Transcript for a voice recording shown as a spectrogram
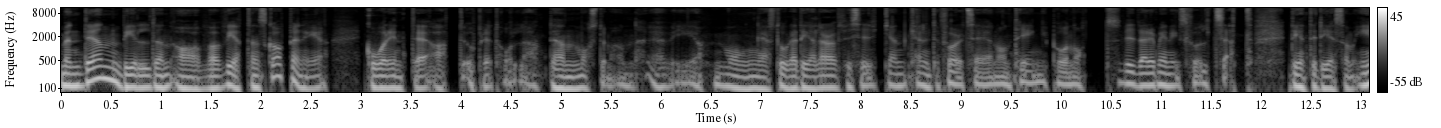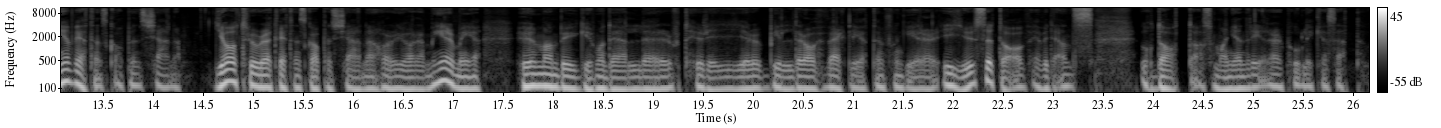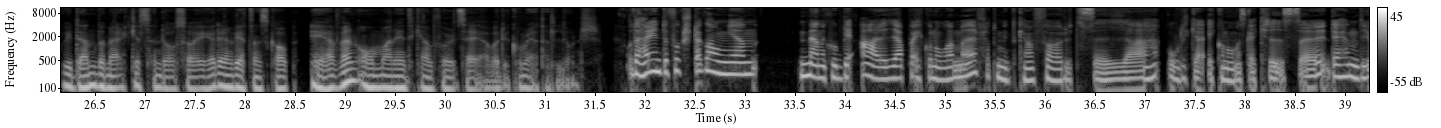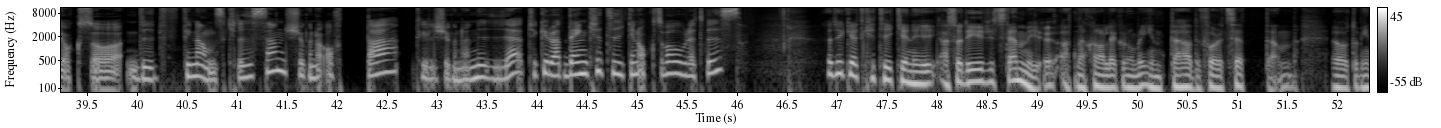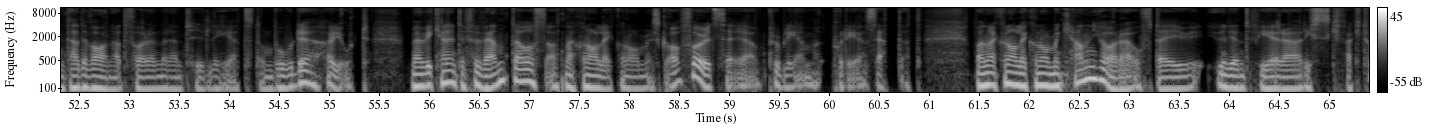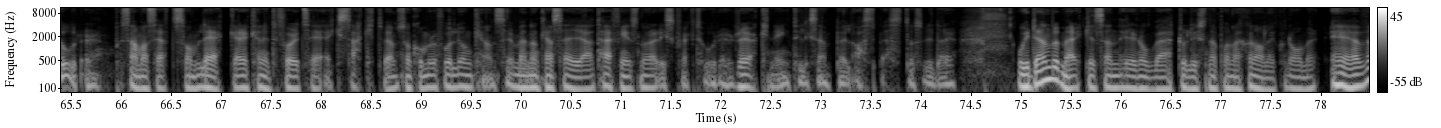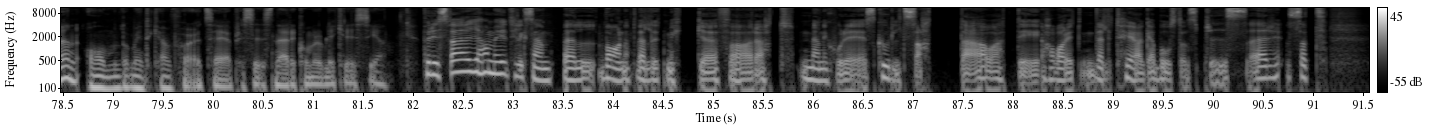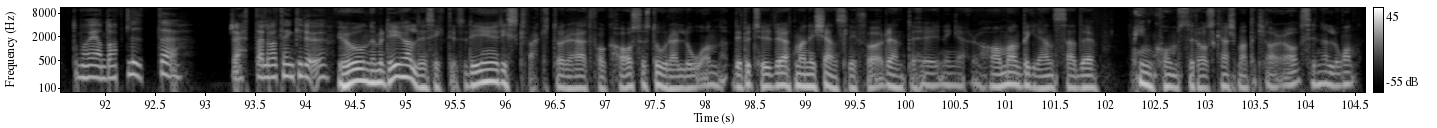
Men den bilden av vad vetenskapen är går inte att upprätthålla. Den måste man överge. Många stora delar av fysiken kan inte förutsäga någonting på något vidare meningsfullt sätt. Det är inte det som är vetenskapens kärna. Jag tror att vetenskapens kärna har att göra mer med hur man bygger modeller, teorier och bilder av hur verkligheten fungerar i ljuset av evidens och data som man genererar på olika sätt. Och I den bemärkelsen då så är det en vetenskap även om man inte kan förutsäga vad du kommer att äta till lunch. Och det här är inte första gången människor blir arga på ekonomer för att de inte kan förutsäga olika ekonomiska kriser. Det hände ju också vid finanskrisen 2008 till 2009. Tycker du att den kritiken också var orättvis? Jag tycker att kritiken är, alltså det stämmer ju att nationalekonomer inte hade förutsett den och att de inte hade varnat för den med den tydlighet de borde ha gjort. Men vi kan inte förvänta oss att nationalekonomer ska förutsäga problem på det sättet. Vad nationalekonomer kan göra ofta är ju identifiera riskfaktorer på samma sätt som läkare kan inte förutsäga exakt vem som kommer att få lungcancer, men de kan säga att här finns några riskfaktorer. Rökning till exempel, asbest och så vidare. Och i den bemärkelsen är det nog värt att lyssna på nationalekonomer, även om de inte kan förutsäga precis när det kommer att bli kris igen. För i Sverige har man ju till exempel varnat väldigt mycket för att människor är skuldsatta och att det har varit väldigt höga bostadspriser. Så att de har ju ändå haft lite rätt, eller vad tänker du? Jo, nej, men det är ju alldeles riktigt. Det är ju en riskfaktor det här att folk har så stora lån. Det betyder att man är känslig för räntehöjningar. Har man begränsade inkomster då, så kanske man inte klarar av sina lån.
